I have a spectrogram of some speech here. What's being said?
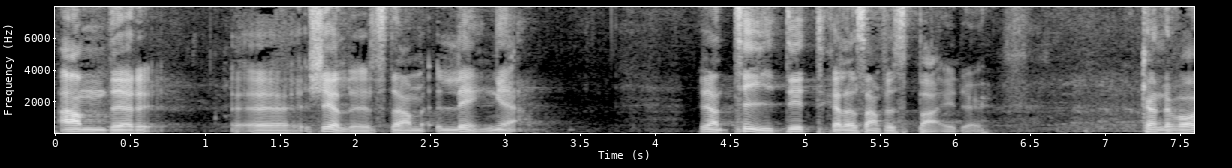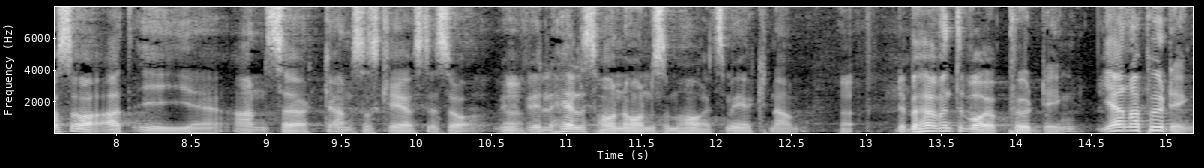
Ander eh, Källerstam länge. Redan tidigt kallades han för Spider. Kan det vara så att i eh, ansökan så skrevs det så? Vi vill helst ha någon som har ett smeknamn. Ja. Det behöver inte vara Pudding. Gärna Pudding.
